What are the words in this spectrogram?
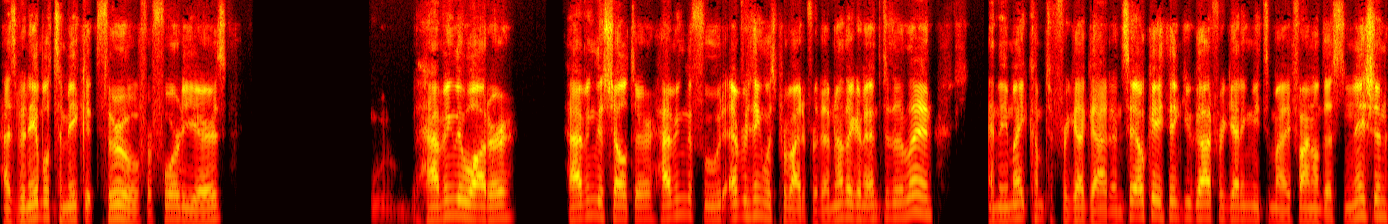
has been able to make it through for 40 years, having the water, having the shelter, having the food, everything was provided for them. Now they're going to enter the land and they might come to forget God and say, okay, thank you, God, for getting me to my final destination.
